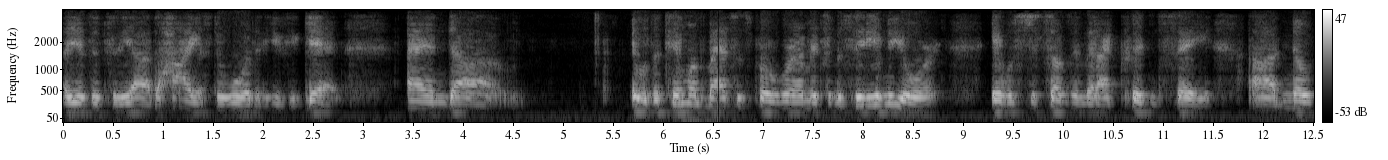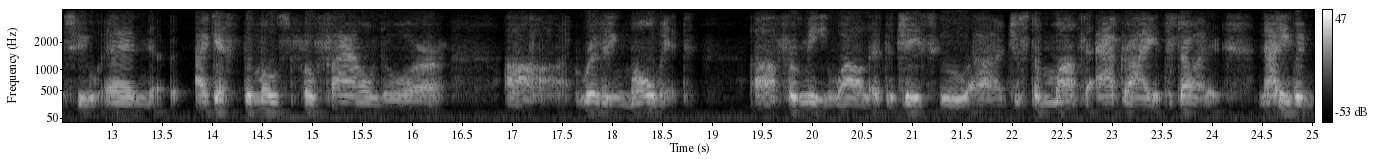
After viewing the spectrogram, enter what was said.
is. It's the uh, the highest award that you could get, and um, it was a ten month master's program. It's in the city of New York. It was just something that I couldn't say uh, no to, and I guess the most profound or uh, riveting moment uh, for me while at the J School, uh, just a month after I had started, not even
